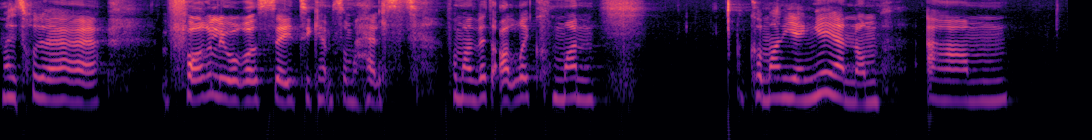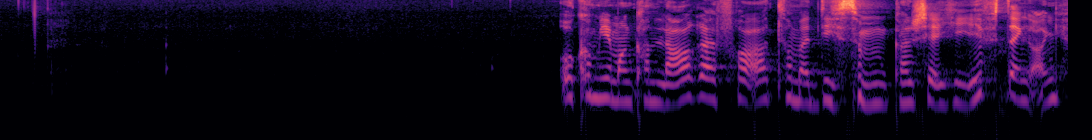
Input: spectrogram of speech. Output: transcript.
Men jeg tror det er farlig ord å si til hvem som helst. For man vet aldri hvor man, hvor man gjenger gjennom. Um, og hvor mye man kan lære fra til og med de som kanskje ikke er gift engang.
